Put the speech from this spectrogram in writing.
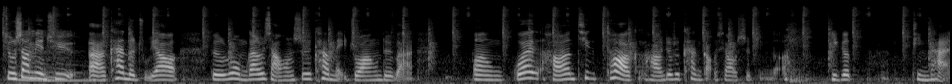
就上面去嗯啊、看的主要，比如说我们刚刚说小红书看美妆，对吧？嗯，国外好像 TikTok 好像就是看搞笑视频的一个平台，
